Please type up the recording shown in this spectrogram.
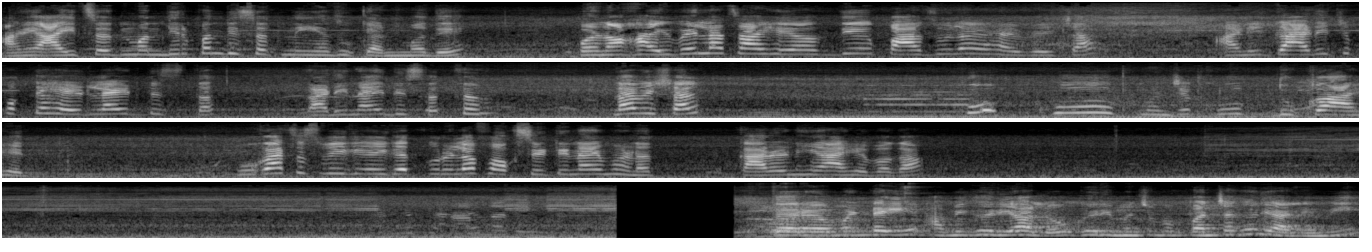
आणि आईचं मंदिर पण दिसत नाहीये धुक्यांमध्ये. पण हायवेलाच आहे अगदी बाजूला आहे हायवेच्या. आणि गाडीचे फक्त हेडलाईट दिसतात गाडी नाही दिसत. ना विशाल? खूप खूप म्हणजे खूप धुकं आहेत. उगाच इगतपुरीला फॉक्स सिटी नाही म्हणत. कारण हे आहे बघा. तर मंडई आम्ही घरी आलो. घरी म्हणजे पप्पांच्या घरी आले मी.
